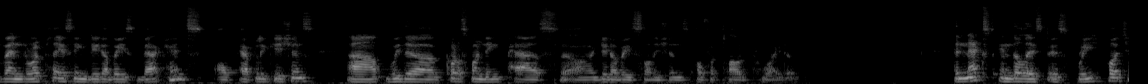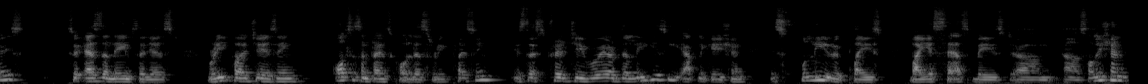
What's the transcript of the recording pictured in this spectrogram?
when replacing database backends of applications uh, with a corresponding PaaS uh, database solutions of a cloud provider. The next in the list is repurchase. So as the name suggests, repurchasing, also sometimes called as replacing, is the strategy where the legacy application is fully replaced by a SaaS-based um, uh, solution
